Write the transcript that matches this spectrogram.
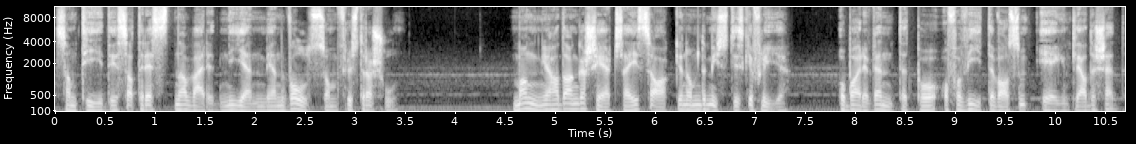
Samtidig satt resten av verden igjen med en voldsom frustrasjon. Mange hadde engasjert seg i saken om det mystiske flyet, og bare ventet på å få vite hva som egentlig hadde skjedd.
